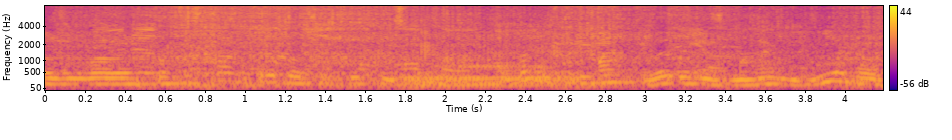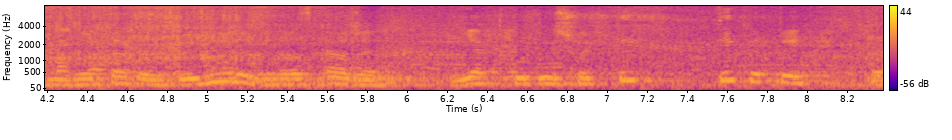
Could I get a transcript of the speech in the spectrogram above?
розвивалася по містах, треба, щоб місто мало. Ведення змагань є, можна звертатись до Юри, він розкаже, як куди що ти, тикати, е,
